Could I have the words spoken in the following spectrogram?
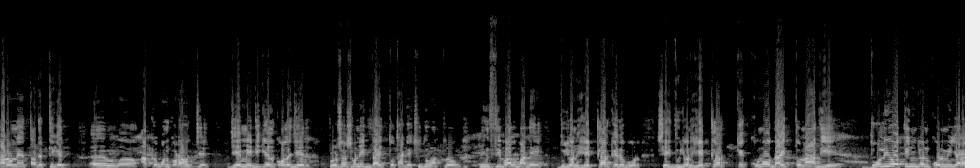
কারণে তাদের থেকে আক্রমণ করা হচ্ছে। যে মেডিকেল কলেজের প্রশাসনিক দায়িত্ব থাকে শুধুমাত্র প্রিন্সিপাল বাদে দুজন হেড ক্লার্কের উপর। সেই দুজন হেড ক্লার্ককে কোনো দায়িত্ব না দিয়ে দলীয় তিনজন কর্মী যারা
